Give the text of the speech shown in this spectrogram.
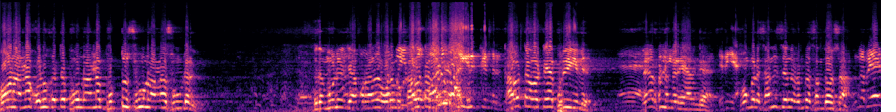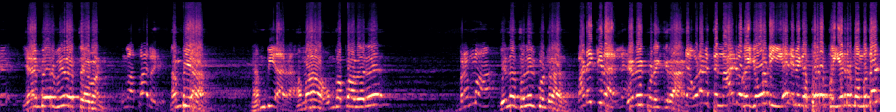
கோணான்னா கொழுக்கட்டை பூனான்னா புட்டு சூனான்னா சுண்டல். இத மூணு சாப்பிடறாங்க உடம்பு கவட்ட வலுவா இருக்கின்றது கவட்ட கவட்டையா புரியுது. வேற ஒண்ணும் கிடையாதுங்க. உங்களை சந்திச்சதுல ரொம்ப சந்தோஷம். உங்க பேரு? என் பேர் வீரத்தேவன். உங்க அப்பா பேரு? நம்பியார். நம்பியாரா? ஆமா உங்க அப்பா பேரு? என்ன தொழில் பண்றாரு? படைக்கிறார்ல எதை படைக்கிறார்? இந்த உலகத்தின் நால்வகை யோடி ஏறிமிக பிறப்பு எறும்பு முதல்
